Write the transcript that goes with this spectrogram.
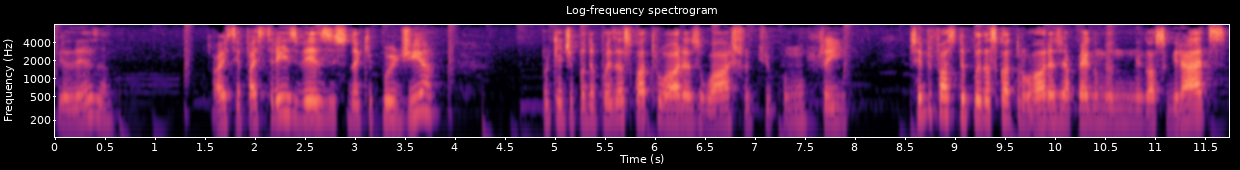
Beleza? Aí você faz três vezes isso daqui por dia. Porque, tipo, depois das 4 horas, eu acho. Tipo, não sei. Sempre faço depois das 4 horas. Já pego meu negócio grátis.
